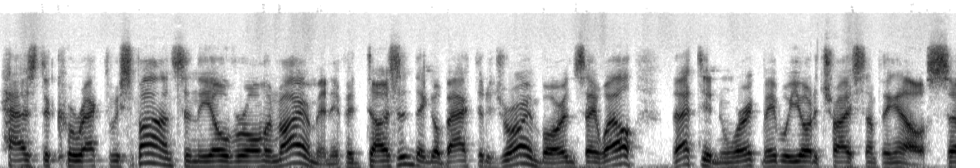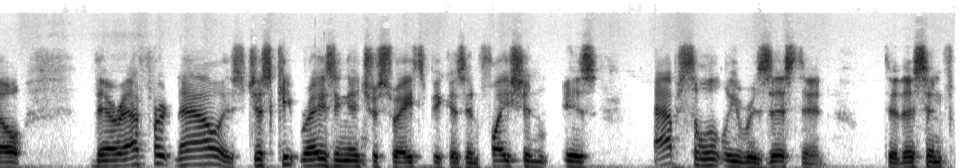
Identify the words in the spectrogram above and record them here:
has the correct response in the overall environment. If it doesn't, they go back to the drawing board and say, well, that didn't work. Maybe we ought to try something else. So their effort now is just keep raising interest rates because inflation is absolutely resistant to this inf-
